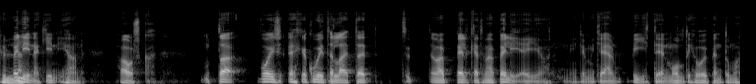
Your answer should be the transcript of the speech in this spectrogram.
Kyllä. Pelinäkin ihan hauska. Mutta voisi ehkä kuvitella, että tämä, pelkkä tämä peli ei ole niin mikään viihteen multihuipentuma,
